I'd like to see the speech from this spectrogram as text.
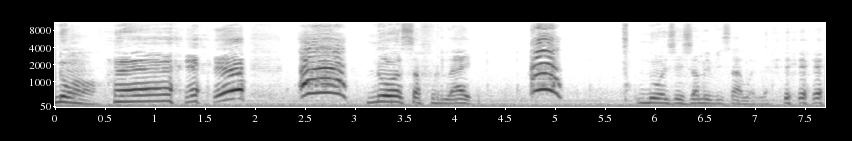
Non. ah! Non, ça fout de like. Ah! Non, j'ai jamais vu ça, voilà.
